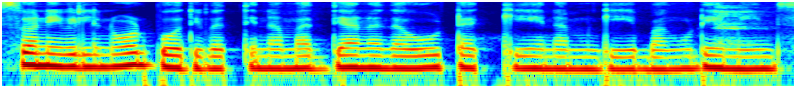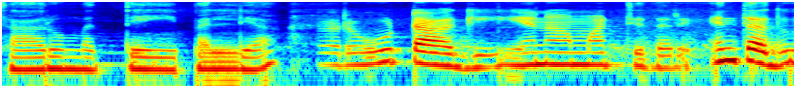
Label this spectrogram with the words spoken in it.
ಸೊ ನೀವಿಲ್ಲಿ ನೋಡ್ಬೋದು ಇವತ್ತಿನ ಮಧ್ಯಾಹ್ನದ ಊಟಕ್ಕೆ ನಮಗೆ ಬಂಗುಡೆ ಮೀನು ಸಾರು ಮತ್ತು ಈ ಪಲ್ಯ. ಊಟ ಆಗಿ ಏನೋ ಮಾಡ್ತಿದ್ದಾರೆ? ಎಂಥದ್ದು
